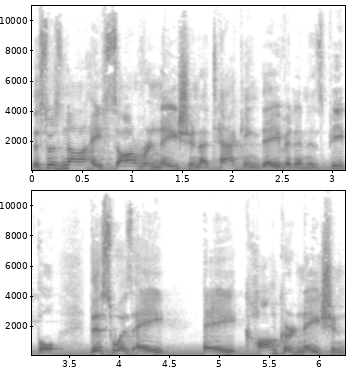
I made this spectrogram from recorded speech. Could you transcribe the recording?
This was not a sovereign nation attacking David and his people. This was a, a conquered nation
